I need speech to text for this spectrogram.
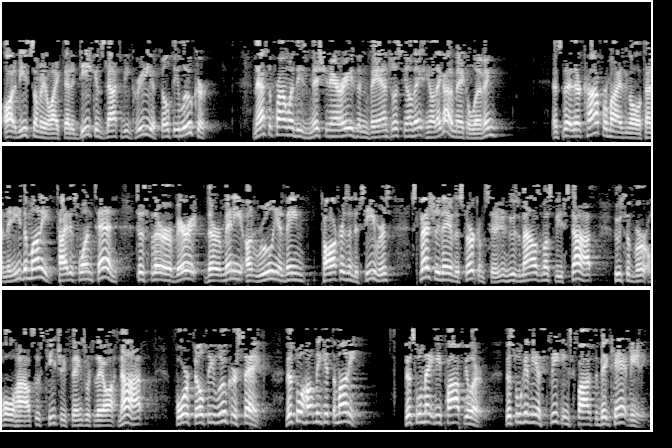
ought to be somebody like that. A deacon's not to be greedy of filthy lucre. And that's the problem with these missionaries and evangelists. You know, they, you know, they gotta make a living. And so they're compromising all the time. They need the money. Titus 1.10 says, For there are very, there are many unruly and vain talkers and deceivers, especially they of the circumcision, whose mouths must be stopped, who subvert whole houses, teaching things which they ought not, for filthy lucre's sake. This will help me get the money. This will make me popular. This will give me a speaking spot at the big camp meeting.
